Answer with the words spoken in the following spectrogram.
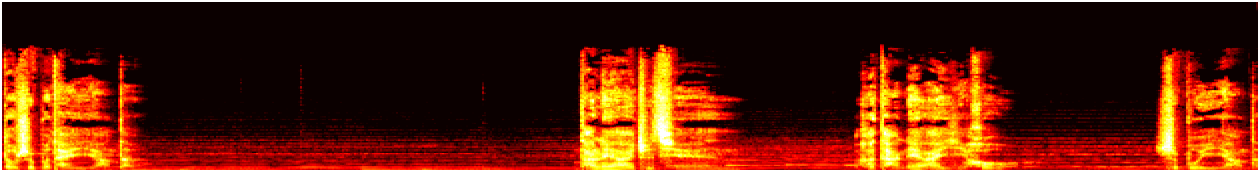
都是不太一样的。谈恋爱之前和谈恋爱以后是不一样的。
